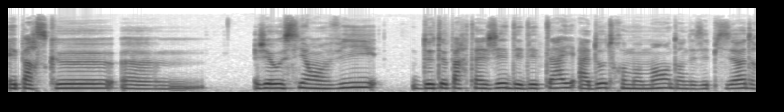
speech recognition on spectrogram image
et parce que j'ai aussi envie de te partager des détails à d'autres moments dans des épisodes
